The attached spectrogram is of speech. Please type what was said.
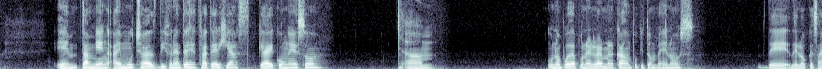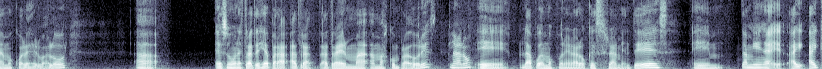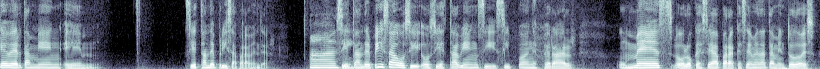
Em, también hay muchas diferentes estrategias que hay con eso. uno puede ponerle al mercado un poquito menos de, lo que sabemos cuál es el valor. Ah, eso es una estrategia para atraer más, a más compradores. Claro. Eh, la podemos poner a lo que realmente es. Em, también hay, hay, que ver también em, si están deprisa para vender. Ah, si están deprisa o si, o si está bien, si, si pueden esperar un mes o lo que sea para que se venda también todo eso.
